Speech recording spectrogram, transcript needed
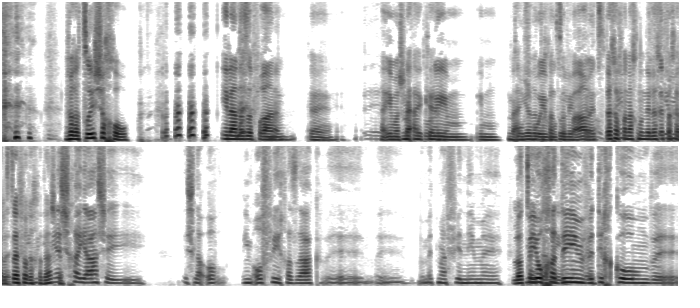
ורצוי שחור. אילנה זפרן, כן. אה, האימא של מה- כן. חתולים, עם טור שבועי כן. הארץ. תכף אנחנו נלך ספר אל כזה. הספר החדש. אם יש חיה שהיא, יש לה עם אופי חזק ובאמת מאפיינים אה, לא. מיוחדים כן. ותחכום, ו-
